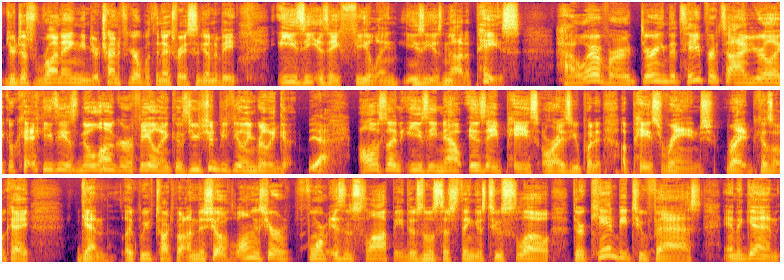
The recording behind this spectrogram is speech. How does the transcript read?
you're just running and you're trying to figure out what the next race is going to be. Easy is a feeling. Easy is not a pace. However, during the taper time, you're like, okay, easy is no longer a feeling because you should be feeling really good. Yeah. All of a sudden, easy now is a pace, or as you put it, a pace range, right? Because, okay, again, like we've talked about on the show, as long as your form isn't sloppy, there's no such thing as too slow. There can be too fast. And again,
